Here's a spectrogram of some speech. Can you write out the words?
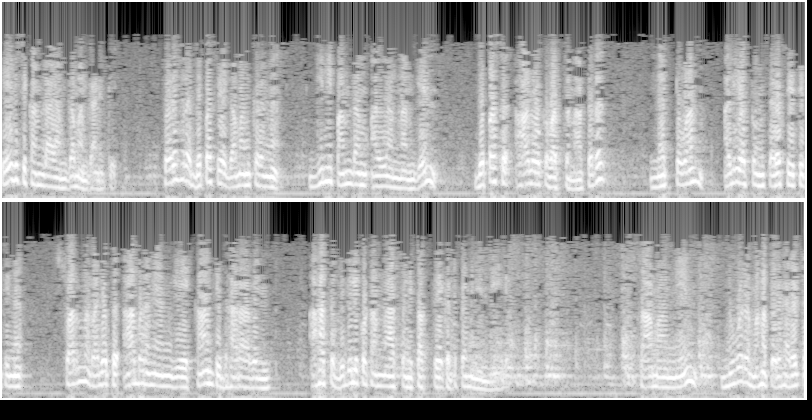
හේවිසි කණ්ඩායම් ගමන් ගනිති. පෙරහැර දෙපසේ ගමන් කරන ගිනි පන්දම් අල්ලන්නන්ගෙන් දෙපස ආලෝකවත් වන අතර නැට්ටුවන් අලියතුන් සැරසී සිටින ස්වර්ණ රජත ආභරණයන්ගේ කාන්ති ධාරාවෙන් අහස විදුලි කොටන් ආස්වනි තත්වයකට පැමිණෙන්නේය. සාමාන්‍යයෙන් නුවර මහ පෙරහැරට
